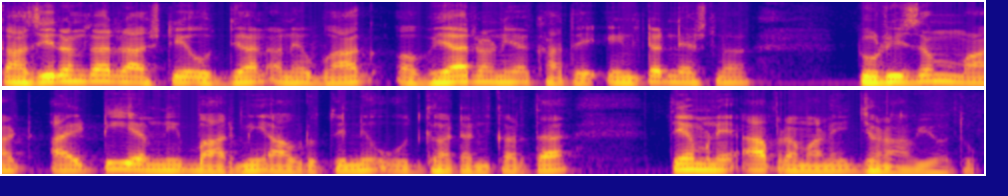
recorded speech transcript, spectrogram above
કાઝીરંગા રાષ્ટ્રીય ઉદ્યાન અને વાઘ અભયારણ્ય ખાતે ઇન્ટરનેશનલ ટુરિઝમ માર્ટ આઈટીએમની બારમી આવૃત્તિનું ઉદ્ઘાટન કરતા તેમણે આ પ્રમાણે જણાવ્યું હતું.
